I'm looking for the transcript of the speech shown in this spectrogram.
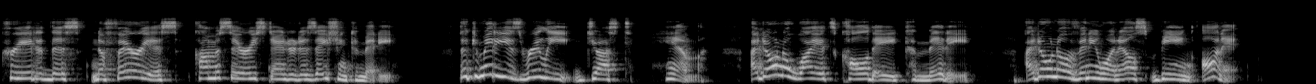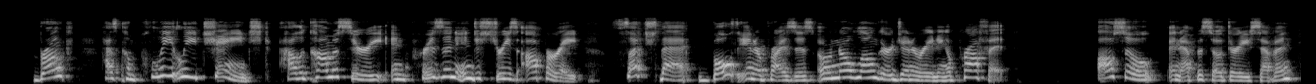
created this nefarious Commissary Standardization Committee. The committee is really just him. I don't know why it's called a committee. I don't know of anyone else being on it. Brunk has completely changed how the commissary and prison industries operate, such that both enterprises are no longer generating a profit. Also, in episode 37,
